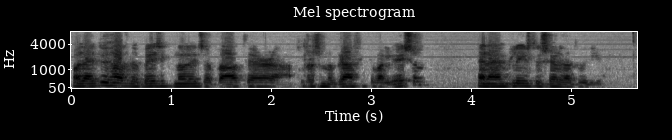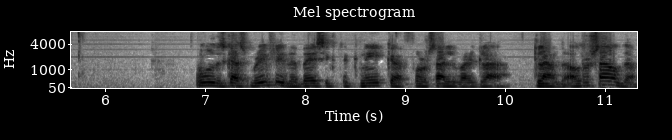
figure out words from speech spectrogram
but I do have the basic knowledge about their uh, ultrasonographic evaluation and I am pleased to share that with you. We will discuss briefly the basic technique uh, for salivary gland, gland ultrasound, uh,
